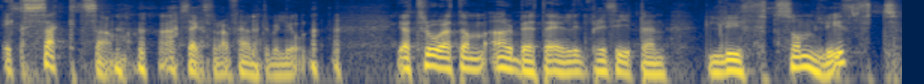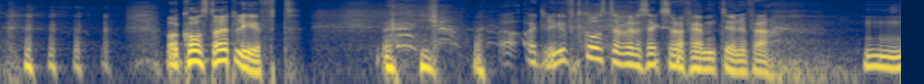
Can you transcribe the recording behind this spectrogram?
exakt samma, 650 miljoner. Jag tror att de arbetar enligt principen lyft som lyft. Vad kostar ett lyft? ja, ett lyft kostar väl 650 ungefär. Mm.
